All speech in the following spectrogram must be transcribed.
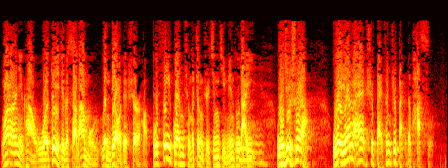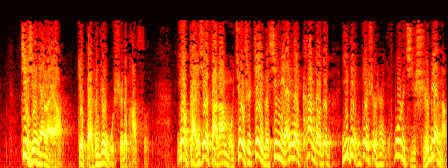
王老师，你看我对这个萨达姆问调这事儿哈，不非关什么政治、经济、民族大义，我就说呀。我原来是百分之百的怕死，近些年来啊，就百分之五十的怕死。要感谢萨达姆，就是这个新年内看到的一遍电视上播了几十遍呢，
